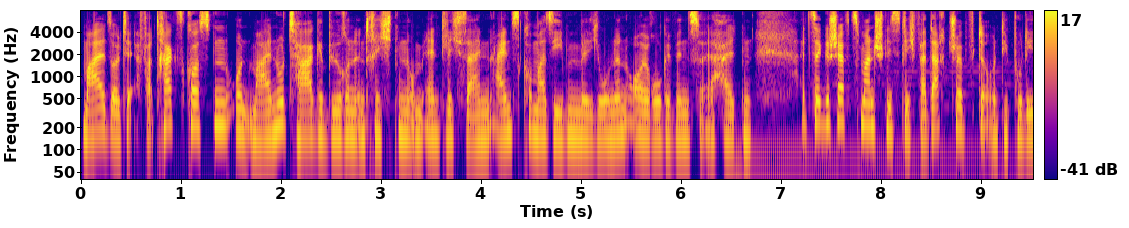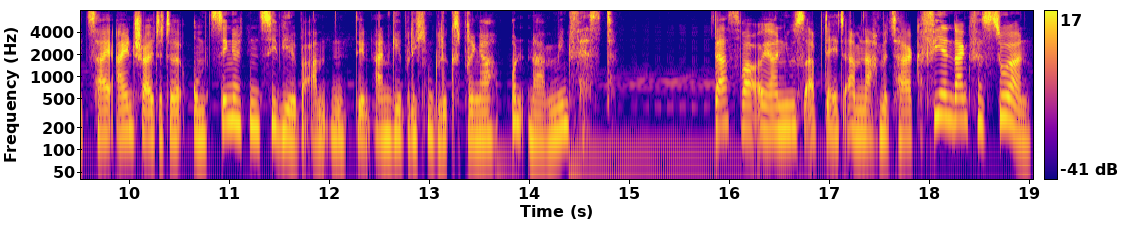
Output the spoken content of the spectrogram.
Mal sollte er Vertragskosten und mal Notargebühren entrichten, um endlich seinen 1,7 Millionen Euro Gewinn zu erhalten. Als der Geschäftsmann schließlich Verdacht schöpfte und die Polizei einschaltete, umzingelten Zivilbeamten den angeblichen Glücksbringer und nahmen ihn fest. Das war euer News Update am Nachmittag. Vielen Dank fürs Zuhören.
